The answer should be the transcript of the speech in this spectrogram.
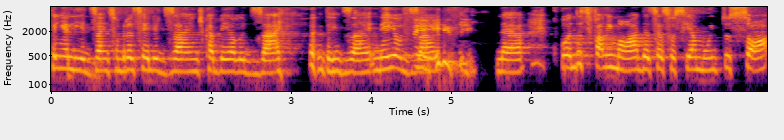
tem ali design de sobrancelha, design de cabelo, design, tem design, nail design, sim, sim. né? Quando se fala em moda, se associa muito só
